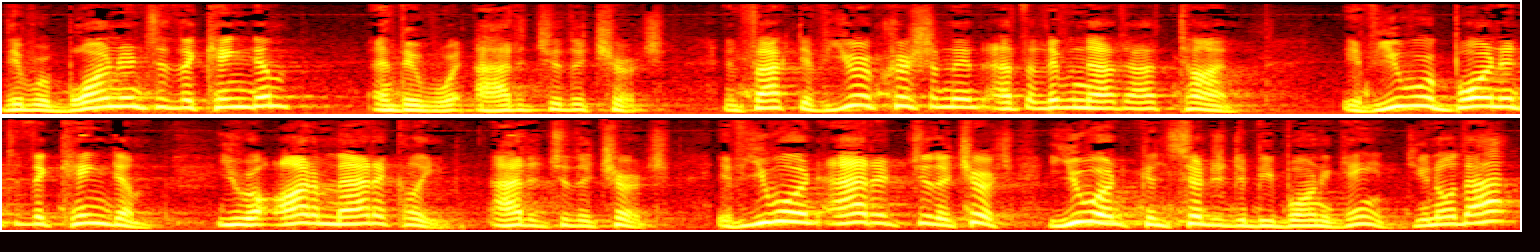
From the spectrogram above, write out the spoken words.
they were born into the kingdom and they were added to the church. In fact, if you're a Christian at the, living at that time, if you were born into the kingdom, you were automatically added to the church. If you weren't added to the church, you weren't considered to be born again. Do you know that?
